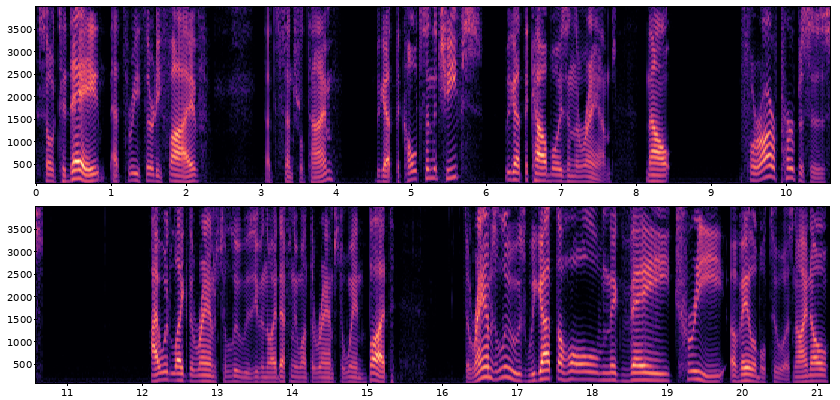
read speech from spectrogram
So today at 3:35, that's Central Time, we got the Colts and the Chiefs. We got the Cowboys and the Rams. Now, for our purposes, I would like the Rams to lose, even though I definitely want the Rams to win. But the Rams lose, we got the whole McVay tree available to us. Now, I know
